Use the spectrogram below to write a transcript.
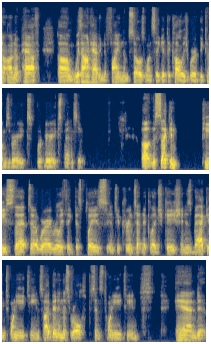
on a path um, without having to find themselves once they get to college where it becomes very very expensive. Uh, the second piece that uh, where I really think this plays into career technical education is back in 2018. So I've been in this role since 2018 and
